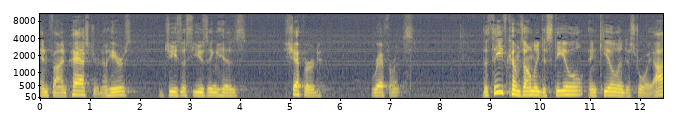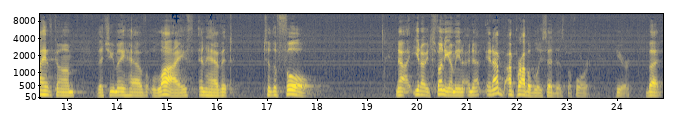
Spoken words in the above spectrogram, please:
and find pasture. Now, here's Jesus using his shepherd reference. The thief comes only to steal and kill and destroy. I have come that you may have life and have it to the full. Now, you know, it's funny. I mean, and I, and I, I probably said this before here, but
